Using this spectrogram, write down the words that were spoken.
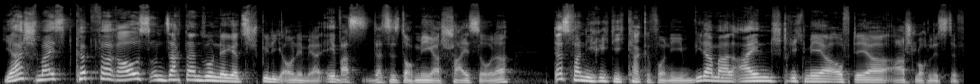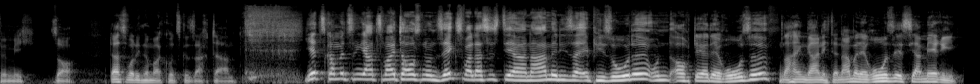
Ja, schmeißt Köpfer raus und sagt dann so, ne, jetzt spiele ich auch nicht mehr. Ey, was, das ist doch mega scheiße, oder? Das fand ich richtig kacke von ihm. Wieder mal ein Strich mehr auf der Arschlochliste für mich. So, das wollte ich nochmal kurz gesagt haben. Jetzt kommen wir zum Jahr 2006, weil das ist der Name dieser Episode und auch der der Rose. Nein, gar nicht. Der Name der Rose ist ja Mary.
